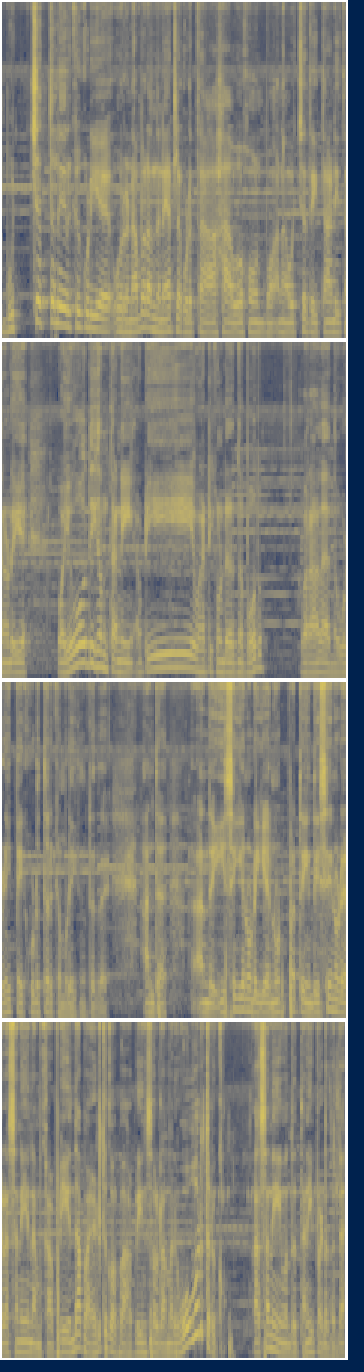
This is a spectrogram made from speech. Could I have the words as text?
உச்சத்தில் இருக்கக்கூடிய ஒரு நபர் அந்த நேரத்தில் கொடுத்தா ஆஹா ஓஹோன்போம் ஆனால் உச்சத்தை தாண்டி தன்னுடைய வயோதிகம் தண்ணி அப்படியே வாட்டி கொண்டு இருந்த போதும் அவரால் அந்த உழைப்பை கொடுத்துருக்க முடியுங்கிறது அந்த அந்த இசையினுடைய நுட்பத்தை இந்த இசையினுடைய ரசனையை நமக்கு அப்படியே இந்தாப்பா எடுத்துக்கோப்பா அப்படின்னு சொல்கிற மாதிரி ஒவ்வொருத்தருக்கும் ரசனையை வந்து தனிப்பட்டதில்லை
